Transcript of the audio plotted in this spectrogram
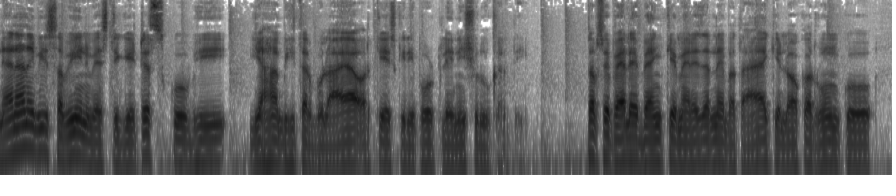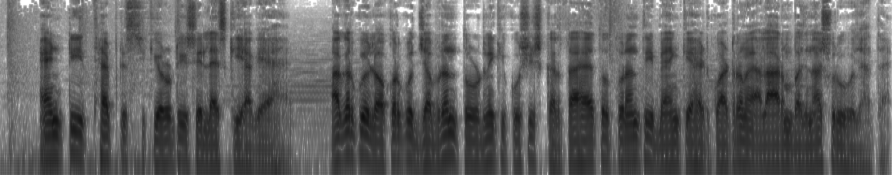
नैना ने भी सभी इन्वेस्टिगेटर्स को भी यहाँ भीतर बुलाया और केस की रिपोर्ट लेनी शुरू कर दी। सबसे पहले बैंक के मैनेजर ने बताया कि लॉकर रूम को एंटी थेफ्ट सिक्योरिटी से लेस किया गया है। अगर कोई लॉकर को जबरन तोड़ने की कोशिश करता है तो तुरंत ही बैंक के हेडक्वार्टर में अलार्म बजना शुरू हो जाता है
